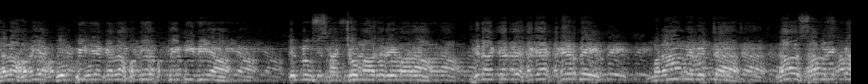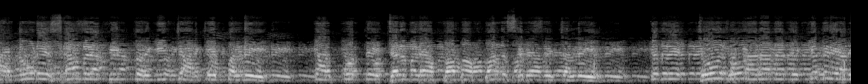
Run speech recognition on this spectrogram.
ਗੱਲਾਂ ਹੁੰਦੀਆਂ ਗੋਪੀ ਦੀਆਂ, ਗੱਲਾਂ ਹੁੰਦੀਆਂ ਪੀਟੀ ਦੀਆਂ। ਕਿੰਨੂ ਸਾਜੋ ਮਾਜਰੇ ਵਾਲਾ। ਜਿਹੜਾ ਕਹਿੰਦੇ ਹੈਗਾ ਖੇਡਦੇ, ਮੈਦਾਨ ਦੇ ਵਿੱਚ ਨਾਲ ਸਾਹਮਣੇ ਘਰ ਨੂੜੇ ਸਾਹਮਣੇ ਤੀ ਤੁਰਗੀ ਝਾੜ ਕੇ ਪੱਲੇ। ਘਰ ਪੁੱਤੇ ਜਨਮ ਲਿਆ ਬਾਬਾ ਬੰਦ ਸਿਰਿਆਂ ਦੇ ਚੱਲੇ। ਕਿਧਰੇ ਜੋਰ ਫਕਾਰਾ ਦਾ ਤੇ ਕਿਧਰੇ ਅਣ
